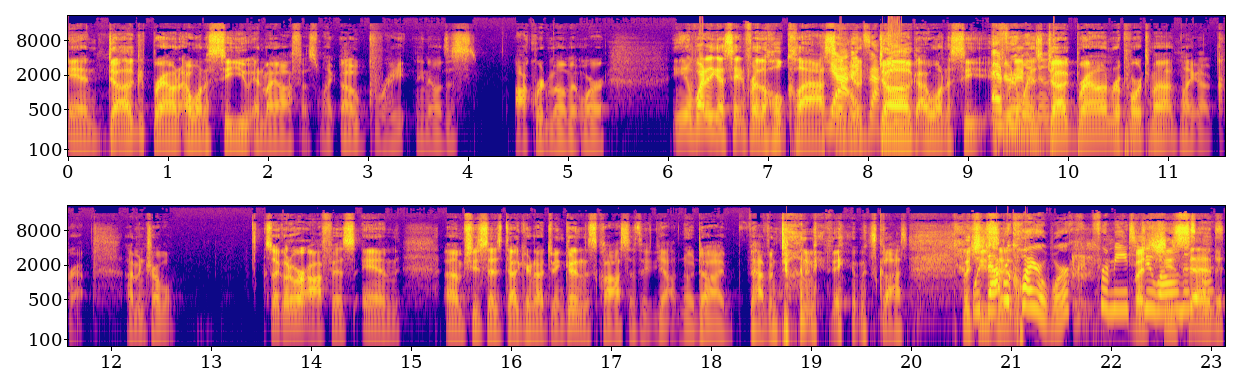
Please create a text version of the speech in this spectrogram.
And Doug Brown, I want to see you in my office. I'm like, "Oh, great!" You know this awkward moment where. You know, why do you gotta say it in front of the whole class? Yeah, like, you know, exactly. Doug, I want to see. If your name is knows. Doug Brown, report to my. I'm like, oh crap, I'm in trouble. So I go to her office and um, she says, Doug, you're not doing good in this class. I said, yeah, no, duh. I haven't done anything in this class. But Would that said, require work for me to do well she in this said, class?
